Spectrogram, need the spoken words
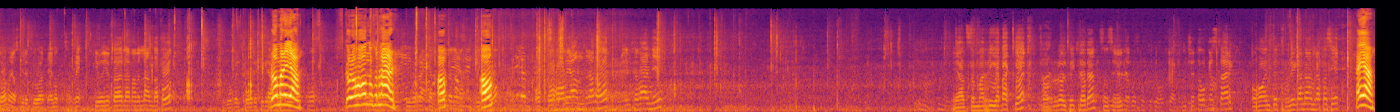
1.17 och jag skulle tro att 1.30 ungefär lär man väl landa på. Bra, Maria! Ska du ha någon sån här? Ja. Ja. Och då har vi andra då inför varvning. Det är alltså Maria Backe från Rullskidklubben som ser ut att fortsätta åka starkt och ha en betryggande andra placering. Heja!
